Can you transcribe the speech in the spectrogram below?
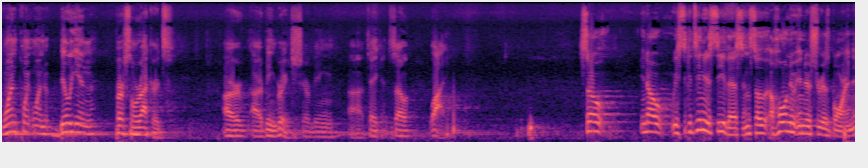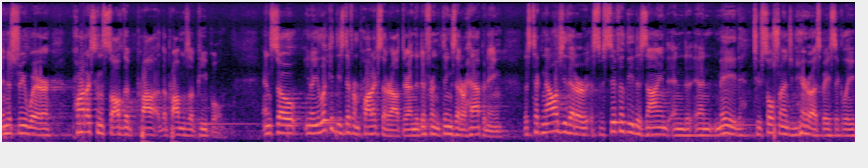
1.1 billion personal records are, are being breached, are being uh, taken. So why? So, you know, we continue to see this, and so a whole new industry is born an industry where products can solve the, pro- the problems of people. And so, you know, you look at these different products that are out there and the different things that are happening. There's technology that are specifically designed and, and made to social engineer us, basically,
